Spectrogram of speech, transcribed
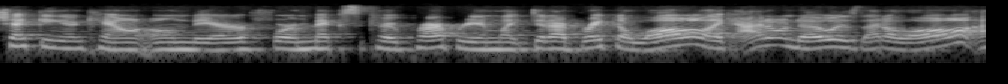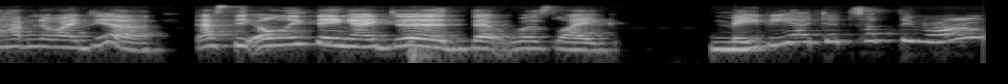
checking account on there for Mexico property. I'm like, did I break a law? Like, I don't know. Is that a law? I have no idea. That's the only thing I did that was like, maybe I did something wrong,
